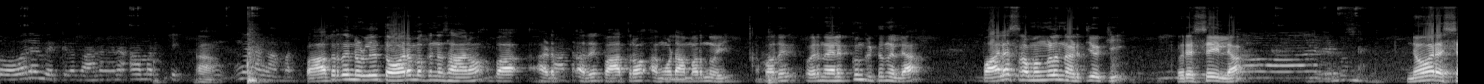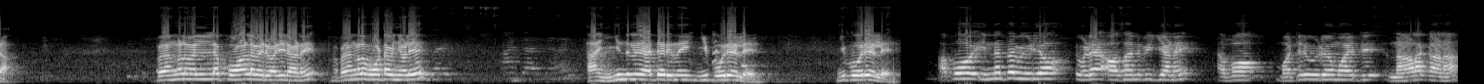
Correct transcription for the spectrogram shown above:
തോരൻ വെക്കുന്ന സാധനം അങ്ങനെ അമർത്തി. പാത്രത്തിന്റെ ഉള്ളിൽ തോരൻ വെക്കുന്ന സാധനം അത് പാത്രം അങ്ങോട്ട് അമർന്നു പോയി. അപ്പൊ അത് ഒരു നിലക്കും കിട്ടുന്നില്ല. പല ശ്രമങ്ങളും നടത്തി നോക്കി. ഒരു രക്ഷയില്ല. നോ രക്ഷ. അപ്പൊ ഞങ്ങൾ വല്ല പോകാനുള്ള പരിപാടിയിലാണ്. അപ്പൊ ഞങ്ങൾ പോട്ടെ കുഞ്ഞോളി? ആ ഇനി എന്തെങ്കിലും ചാറ്റ് അറിയുന്നത്? ഇനി പോരുമല്ലേ ഇനി പോരുമല്ലേ അപ്പോൾ ഇന്നത്തെ വീഡിയോ ഇവിടെ അവസാനിപ്പിക്കുകയാണ്. അപ്പോൾ മറ്റൊരു വീഡിയോയുമായിട്ട് നാളെ കാണാം.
